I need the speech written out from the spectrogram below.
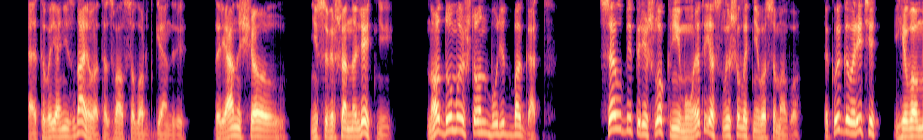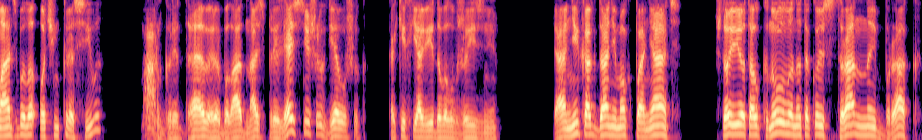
— Этого я не знаю, — отозвался лорд Генри. Дариан еще несовершеннолетний, но думаю, что он будет богат. Селби перешло к нему, это я слышал от него самого. Так вы говорите, его мать была очень красива? Маргарет Девери была одна из прелестнейших девушек, каких я видывал в жизни. Я никогда не мог понять, что ее толкнуло на такой странный брак,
